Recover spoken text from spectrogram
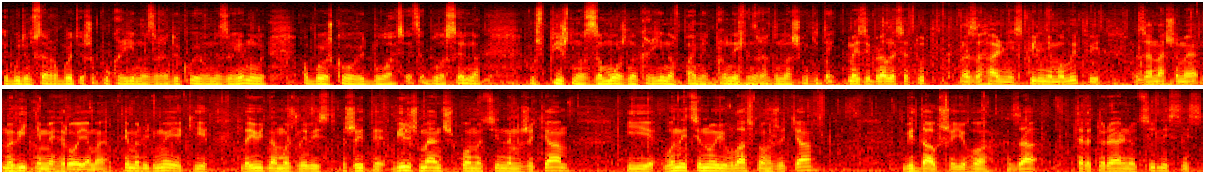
і будемо все робити, щоб Україна, заради якої вони загинули, обов'язково відбулася. І це була сильна, успішна, заможна країна в пам'ять про них і заради наших дітей. Ми зібралися тут на загальній спільній молитві за нашими новітніми героями, тими людьми, які дають нам можливість жити більш-менш повноцінним життям. І вони ціною власного життя, віддавши його за територіальну цілісність,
